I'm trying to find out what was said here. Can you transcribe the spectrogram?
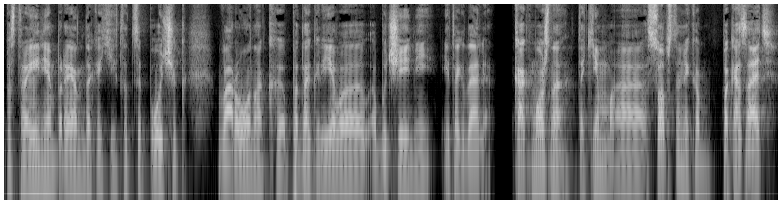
построения бренда, каких-то цепочек, воронок, подогрева, обучений и так далее. Как можно таким собственникам показать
